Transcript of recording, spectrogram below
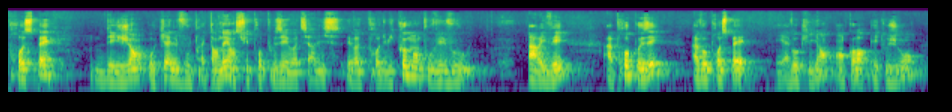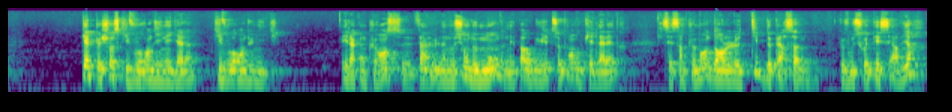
prospects des gens auxquels vous prétendez ensuite proposer votre service et votre produit. Comment pouvez-vous arriver à proposer à vos prospects et à vos clients encore et toujours quelque chose qui vous rend inégalable, qui vous rend unique? Et la concurrence, enfin, la notion de monde n'est pas obligée de se prendre au pied de la lettre. C'est simplement dans le type de personne que vous souhaitez servir,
